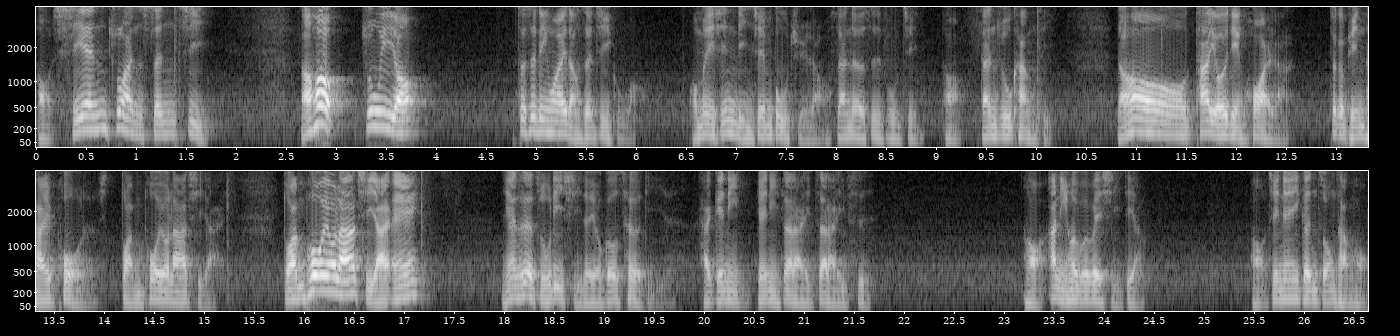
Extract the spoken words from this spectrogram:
好，先赚生技，然后注意哦，这是另外一档生技股哦，我们已经领先布局了，三二四附近，好，单株抗体。然后它有一点坏了，这个平台破了，短破又拉起来，短破又拉起来，哎，你看这个主力洗的有够彻底，还给你给你再来再来一次，好，啊你会不会被洗掉？好，今天一根中长红，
